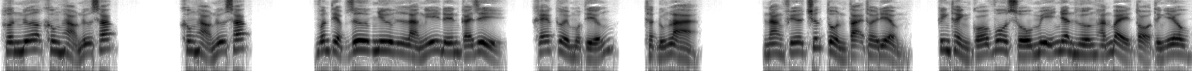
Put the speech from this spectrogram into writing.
hơn nữa không hảo nữ sắc. Không hảo nữ sắc. Vân Tiệp Dư như là nghĩ đến cái gì, khẽ cười một tiếng, thật đúng là. Nàng phía trước tồn tại thời điểm, kinh thành có vô số mỹ nhân hướng hắn bày tỏ tình yêu,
